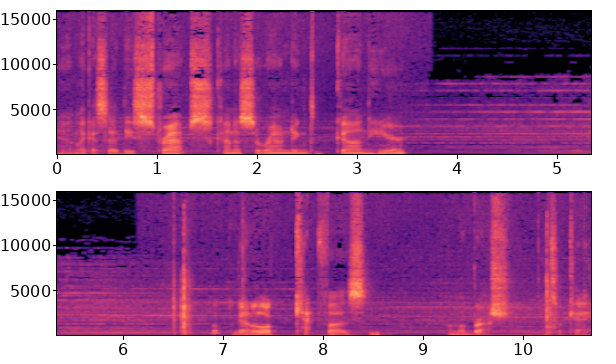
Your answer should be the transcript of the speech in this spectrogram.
And like I said, these straps kind of surrounding the gun here. I got a little cat fuzz on my brush. That's okay.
